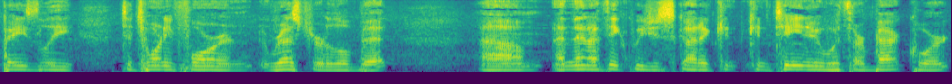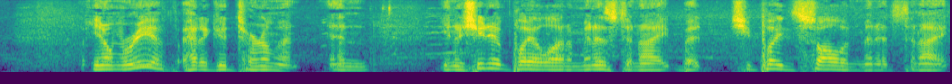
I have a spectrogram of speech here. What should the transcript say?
Paisley to 24 and rest her a little bit. Um, and then I think we just got to con- continue with our backcourt. You know, Maria had a good tournament, and you know she didn't play a lot of minutes tonight, but she played solid minutes tonight.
